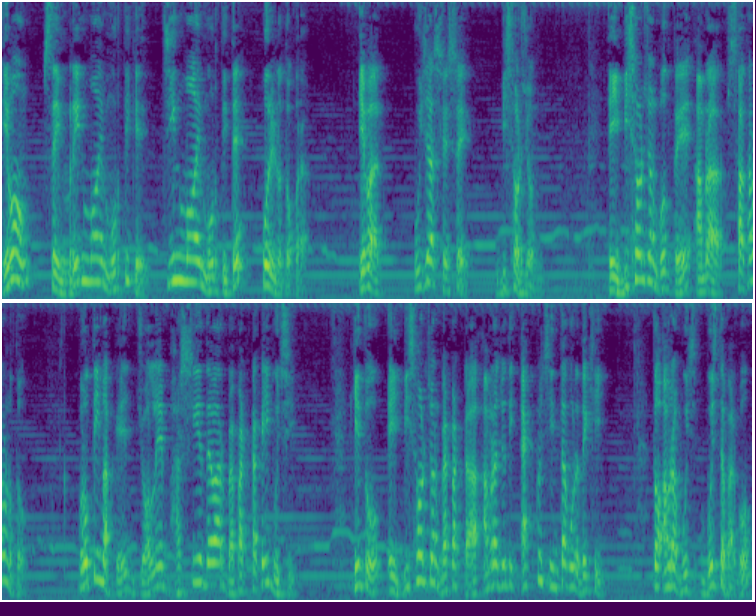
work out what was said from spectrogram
এবং সেই মৃন্ময় মূর্তিকে চিন্ময় মূর্তিতে পরিণত করা। এবার পূজা শেষে বিসর্জন। এই বিসর্জন বলতে আমরা সাধারণত প্রতিমাকে জলে ভাসিয়ে দেওয়ার ব্যাপারটাকেই বুঝি। কিন্তু এই বিসর্জন ব্যাপারটা আমরা যদি একটু চিন্তা করে দেখি, তো আমরা বুঝ- বুঝতে পারব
